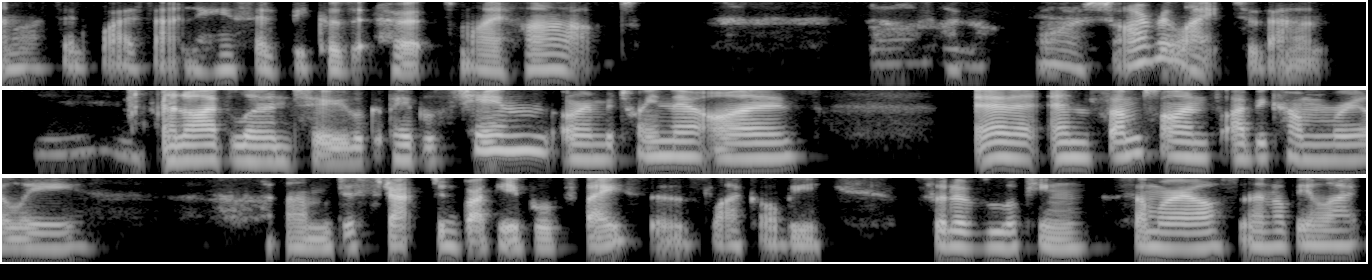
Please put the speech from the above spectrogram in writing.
and i said why is that and he said because it hurts my heart and i was like oh, gosh i relate to that. And i've learned to look at people's chin or in between their eyes and and sometimes i become really um, distracted by people's faces like i'll be sort of looking somewhere else and then i'll be like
